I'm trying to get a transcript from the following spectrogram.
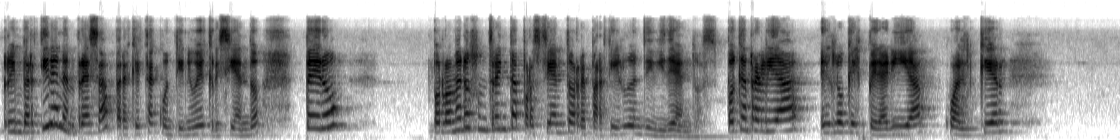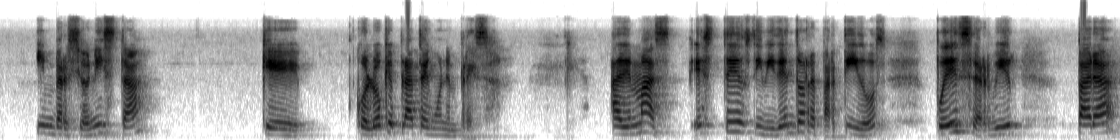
reinvertir en la empresa para que ésta continúe creciendo, pero por lo menos un 30% repartirlo en dividendos, porque en realidad es lo que esperaría cualquier inversionista que coloque plata en una empresa. Además, estos dividendos repartidos pueden servir para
